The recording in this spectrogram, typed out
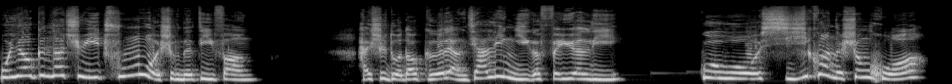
我要跟他去一处陌生的地方，还是躲到隔两家另一个飞院里？过我习惯的生活。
